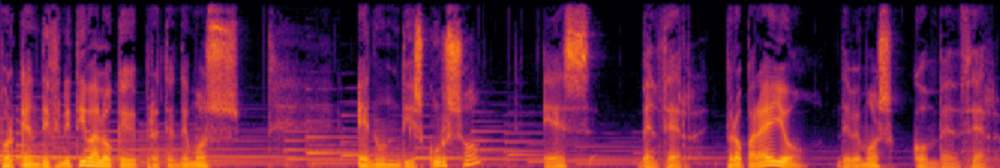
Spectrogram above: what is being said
Porque en definitiva lo que pretendemos en un discurso es vencer, pero para ello debemos convencer.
